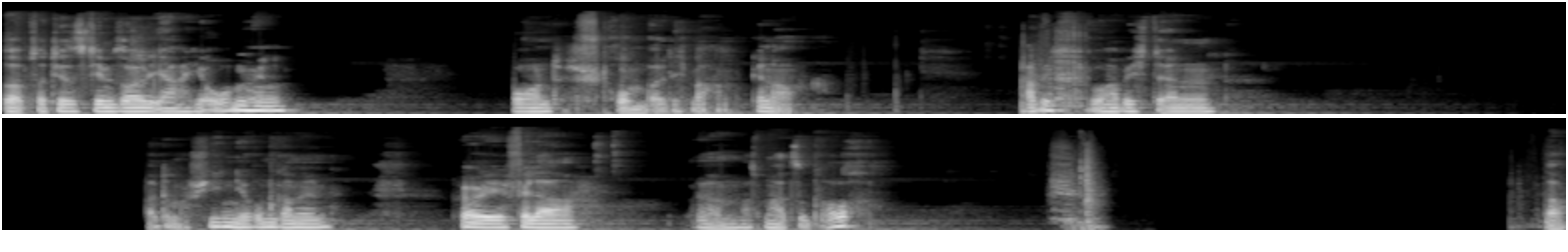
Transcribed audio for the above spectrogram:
so, Sortiersystem soll ja hier oben hin. Und Strom wollte ich machen. Genau. Habe ich, wo habe ich denn alte Maschinen hier rumgammeln? Query, Filler, ähm, was man so braucht. So.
